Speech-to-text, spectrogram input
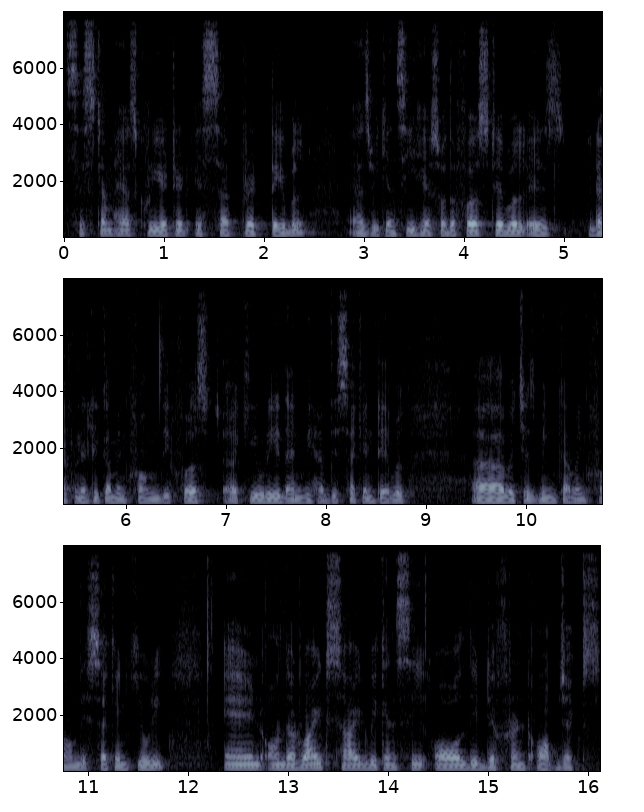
system has created a separate table as we can see here. So the first table is definitely coming from the first uh, query. Then we have the second table uh, which is being coming from the second query. And on the right side we can see all the different objects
